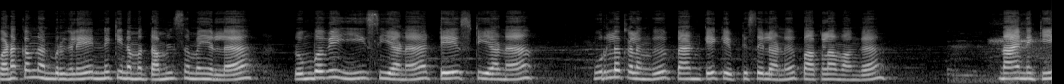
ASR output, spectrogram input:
வணக்கம் நண்பர்களே இன்றைக்கி நம்ம தமிழ் சமையலில் ரொம்பவே ஈஸியான டேஸ்டியான உருளைக்கிழங்கு பேன்கேக் எப்படி செய்யலான்னு பார்க்கலாம் வாங்க. நான் இன்னைக்கு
